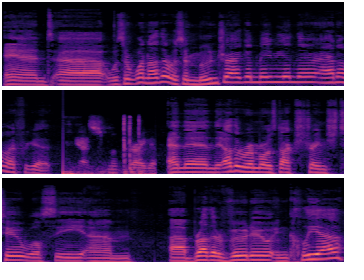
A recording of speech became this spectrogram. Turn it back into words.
and uh, was there one other? Was there Moondragon maybe in there? Adam, I forget. Yes, Moon Dragon. And then the other rumor was Doctor Strange Two. We'll see um, uh, Brother Voodoo and Clea.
